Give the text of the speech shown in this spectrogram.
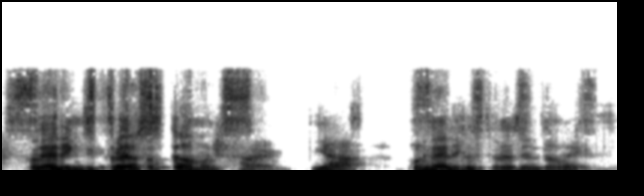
Setting it too systems. time. Yeah, putting Setting the systems, in place.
